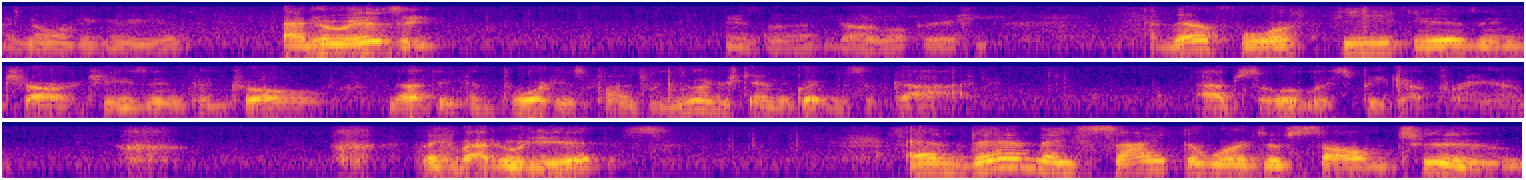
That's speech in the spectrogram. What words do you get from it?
Acknowledging who he is. And who is he? He's the God of all creation. And therefore, he is in charge. He's in control. Nothing can thwart his plans. When you understand the greatness of God, absolutely speak up for him. Think about who he is. And then they cite the words of Psalm 2,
